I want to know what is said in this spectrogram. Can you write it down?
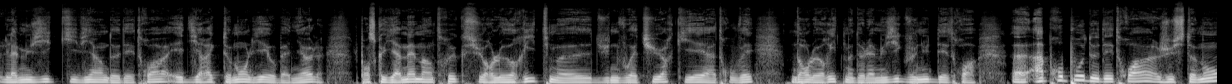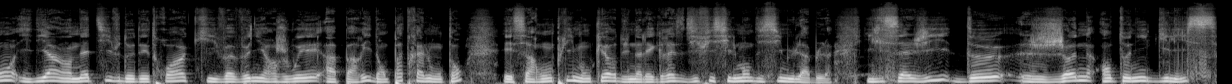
la musique qui vient de Détroit est directement liée aux bagnoles. Je pense qu'il y a même un truc sur le rythme d'une voiture qui est à trouver dans le rythme de la musique venue de Détroit. Euh, à propos de Détroit, justement, il y a un natif de Détroit qui va venir jouer à Paris dans pas très longtemps et ça remplit mon cœur d'une allégresse difficilement dissimulable. Il s'agit de John Anthony Gillis,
